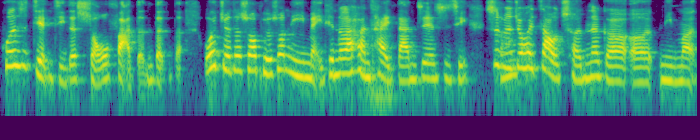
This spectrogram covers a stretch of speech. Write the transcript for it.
或者是剪辑的手法等等的，我会觉得说，比如说你每天都在换菜单这件事情，是不是哦就会造成那个呃你们。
